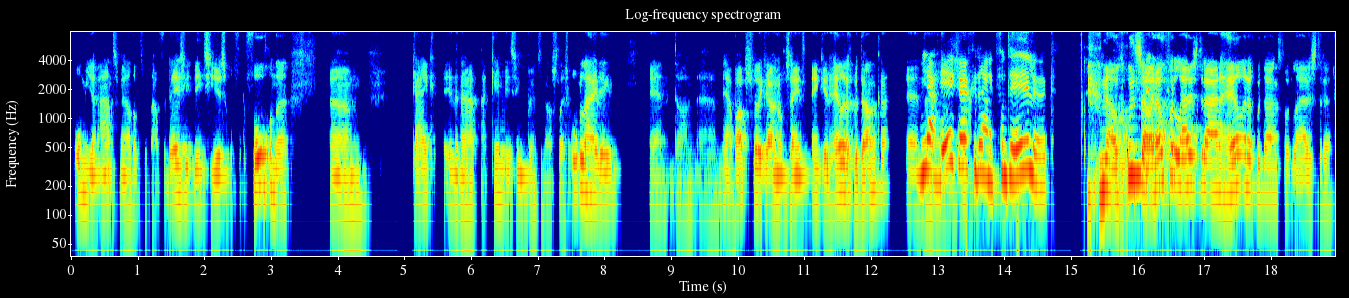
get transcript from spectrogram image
om je aan te melden, of het nou voor deze editie is of voor de volgende. Um, kijk inderdaad naar kimrietsing.nl slash opleiding. En dan, um, ja, Babs, wil ik jou nog eens één keer heel erg bedanken. En, ja, eh, heel graag gedaan. Ik vond het heel leuk. nou, goed zo. En ook voor de luisteraar, heel erg bedankt voor het luisteren.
